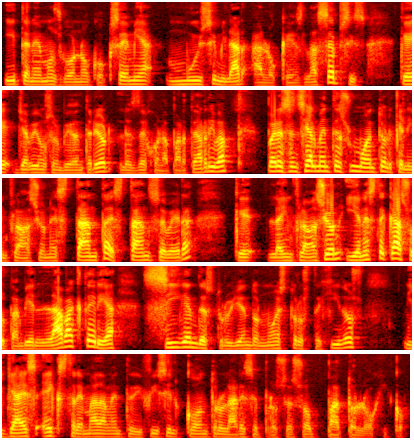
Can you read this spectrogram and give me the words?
y tenemos gonococcemia muy similar a lo que es la sepsis que ya vimos en el video anterior, les dejo en la parte de arriba, pero esencialmente es un momento en el que la inflamación es tanta, es tan severa, que la inflamación y en este caso también la bacteria siguen destruyendo nuestros tejidos y ya es extremadamente difícil controlar ese proceso patológico.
